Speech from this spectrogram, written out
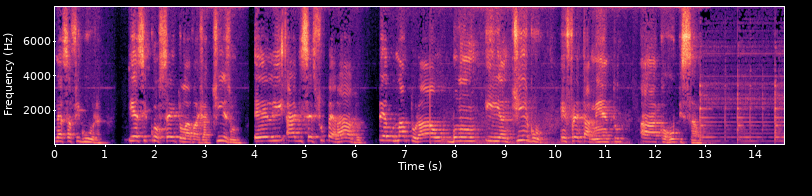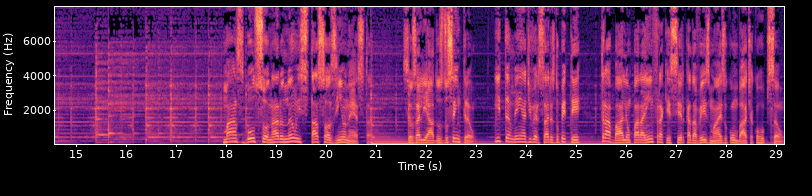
nessa figura. E esse conceito lavajatismo, ele há de ser superado pelo natural, bom e antigo enfrentamento à corrupção. Mas Bolsonaro não está sozinho nesta. Seus aliados do Centrão e também adversários do PT trabalham para enfraquecer cada vez mais o combate à corrupção.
